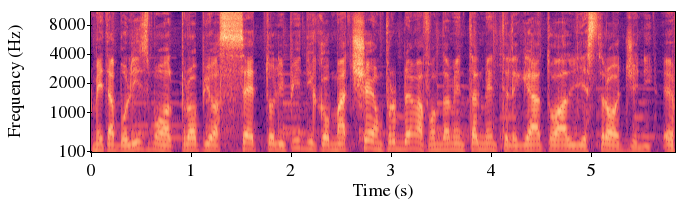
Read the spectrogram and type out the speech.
metabolismo al proprio assetto lipidico, ma c'è un problema fondamentalmente legato agli estrogeni. Eh,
